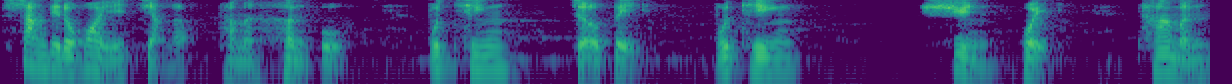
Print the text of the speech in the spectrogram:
上帝的话也讲了，他们恨恶，不听责备，不听训诲，他们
